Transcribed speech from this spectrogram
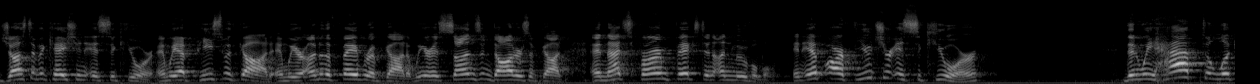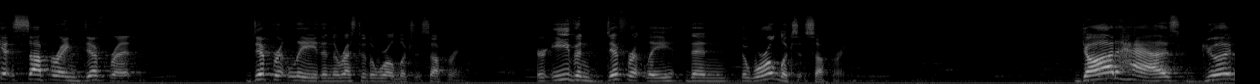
justification is secure and we have peace with God and we are under the favor of God and we are his sons and daughters of God and that's firm, fixed, and unmovable, and if our future is secure, then we have to look at suffering different, differently than the rest of the world looks at suffering or even differently than the world looks at suffering. God has good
